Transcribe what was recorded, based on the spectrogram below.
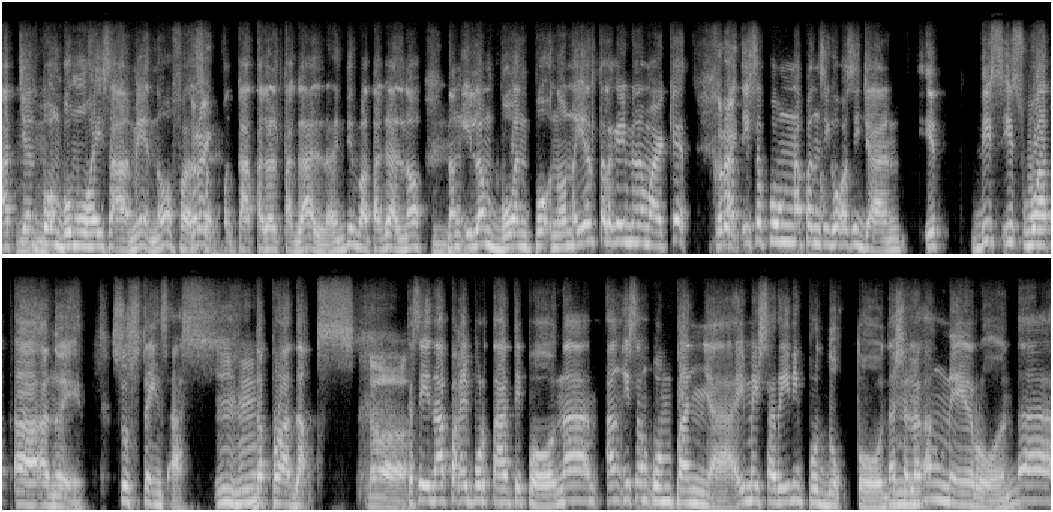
At yan Mhm. po ang bumuhay sa amin, no? Fa- sa pagkatagal-tagal. Ah, Hindi matagal, no? Mm. Ng ilang buwan po, no? Na yan talaga yung market. At Correct. isa pong napansin ko kasi diyan, it this is what uh, ano eh sustains us. Mhm. The products. Ah. Kasi napaka-importante po na ang isang kumpanya ay may sariling produkto na siya Mhm. lang ang meron na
